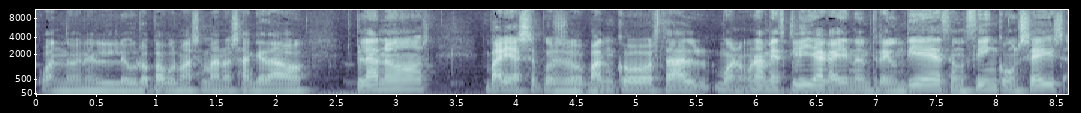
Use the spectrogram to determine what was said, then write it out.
cuando en el Europa, pues más o menos han quedado planos varias, pues bancos, tal, bueno, una mezclilla cayendo entre un 10, un 5, un 6,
